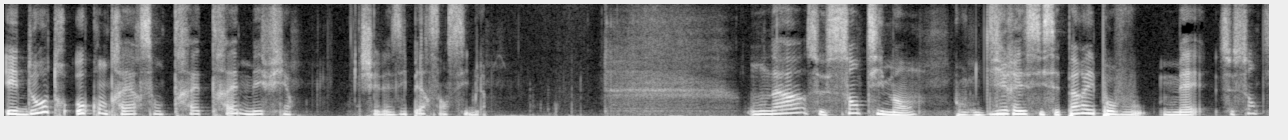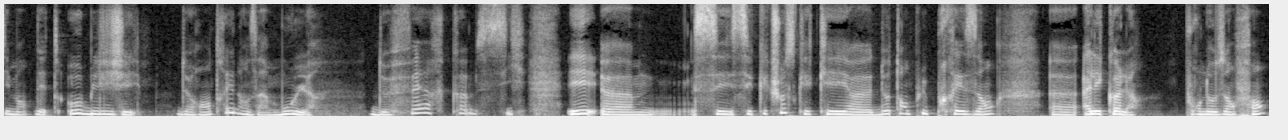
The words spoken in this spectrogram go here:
et d'autres, au contraire, sont très très méfiants chez les hypersensibles on a ce sentiment, vous me direz si c'est pareil pour vous, mais ce sentiment d'être obligé de rentrer dans un moule, de faire comme si. Et euh, c'est quelque chose qui, est euh, d'autant plus présent euh, à l'école pour nos enfants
